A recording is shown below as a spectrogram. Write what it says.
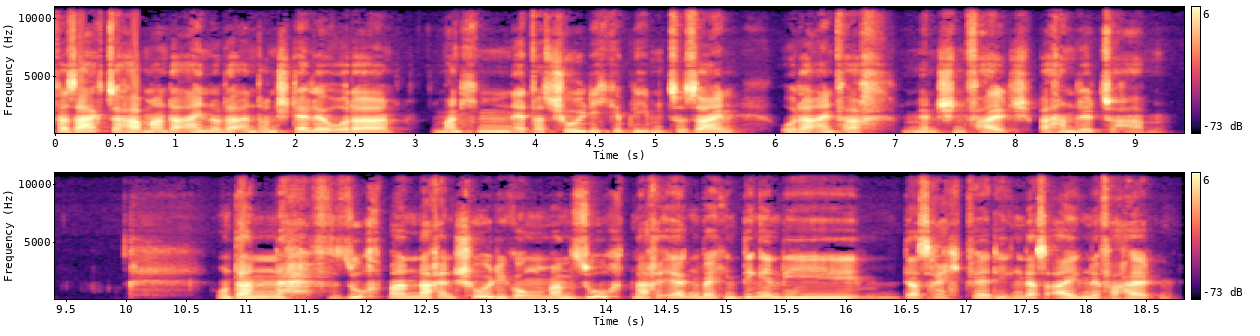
versagt zu haben an der einen oder anderen Stelle oder manchen etwas schuldig geblieben zu sein oder einfach Menschen falsch behandelt zu haben. Und dann sucht man nach Entschuldigungen, man sucht nach irgendwelchen Dingen, die das rechtfertigen, das eigene Verhalten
